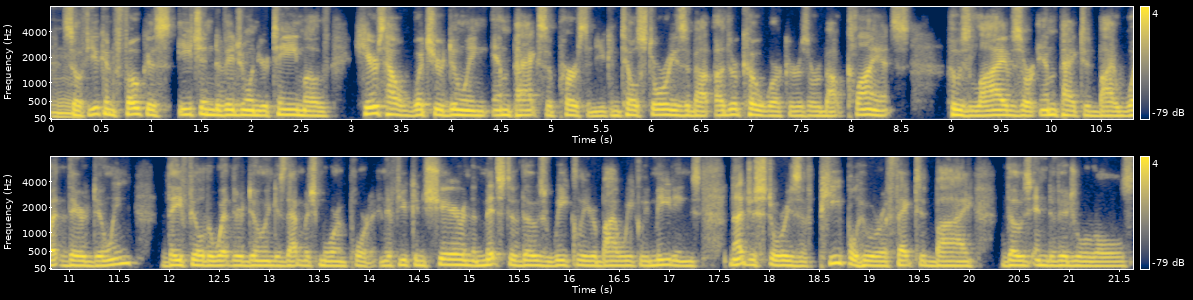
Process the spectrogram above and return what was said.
Mm. So if you can focus each individual in your team of here's how what you're doing impacts a person. You can tell stories about other coworkers or about clients whose lives are impacted by what they're doing, they feel that what they're doing is that much more important. And if you can share in the midst of those weekly or biweekly meetings, not just stories of people who are affected by those individual roles,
